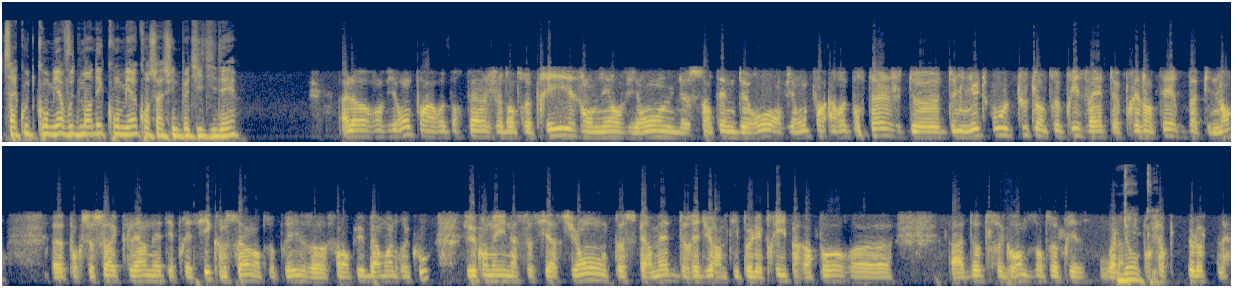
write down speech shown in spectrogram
ça coûte combien? Vous demandez combien qu'on se fasse une petite idée? Alors environ pour un reportage d'entreprise, on est environ une centaine d'euros environ pour un reportage de deux minutes où toute l'entreprise va être présentée rapidement pour que ce soit clair, net et précis. Comme ça, l'entreprise euh, sans non plus à moindre coût. Vu qu'on est une association, on peut se permettre de réduire un petit peu les prix par rapport euh, à d'autres grandes entreprises. Voilà, Donc, pour faire plus de l'autre place.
